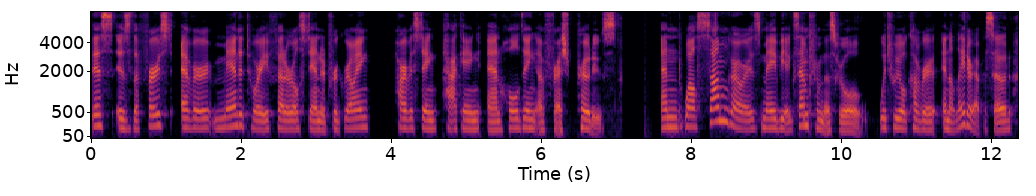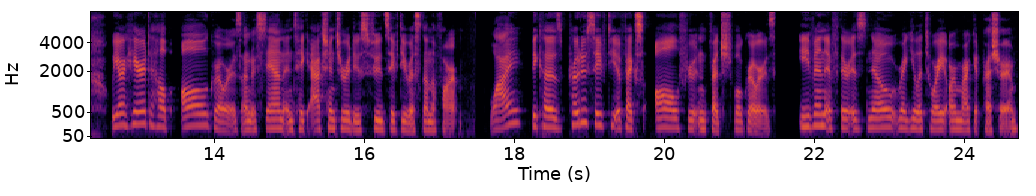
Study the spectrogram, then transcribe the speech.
This is the first ever mandatory federal standard for growing, harvesting, packing, and holding of fresh produce. And while some growers may be exempt from this rule, which we will cover in a later episode, we are here to help all growers understand and take action to reduce food safety risk on the farm. Why? Because produce safety affects all fruit and vegetable growers, even if there is no regulatory or market pressure.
